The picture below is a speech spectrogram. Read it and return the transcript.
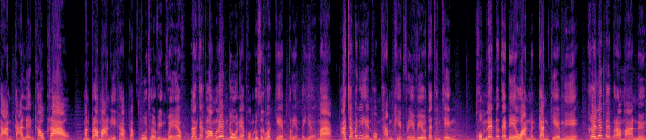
การณ์การเล่นคร่าวๆ มันประมาณนี้ครับกับ Wuthering Wave หลังจากลองเล่นดูเนี่ยผมรู้สึกว่าเกมเปลี่ยนไปเยอะมาก อาจจะไม่ได้เห็นผมทำคลิปรีวิวแต่จริง ๆ ผมเล่นตั้งแต่เดวันเหมือนกันเกมนี้ เคยเล่นไปประมาณหนึ่ง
